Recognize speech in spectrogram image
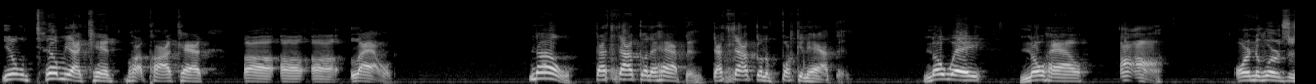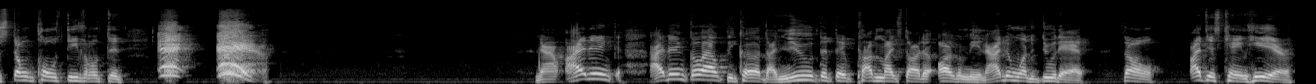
You don't tell me I can't podcast uh, uh, uh, loud. No, that's not gonna happen. That's not gonna fucking happen. No way, no how, uh uh Or in the words of Stone Cold Steve Austin, eh, now I didn't I didn't go out because I knew that they probably might start me, and I didn't want to do that. So I just came here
